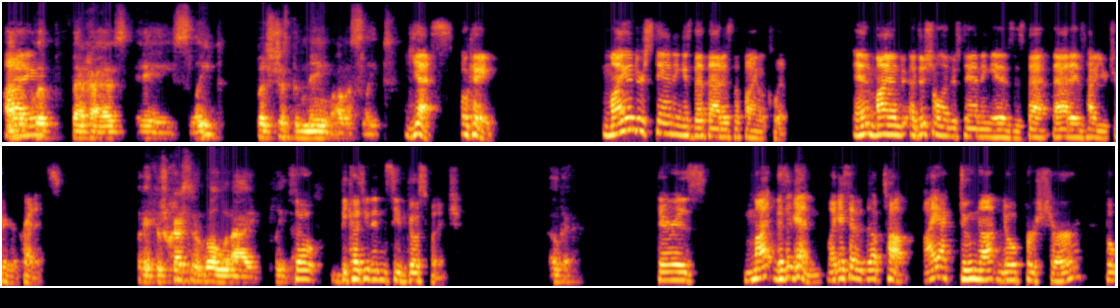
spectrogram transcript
I have I- a clip that has a slate, but it's just the name on a slate. Yes. Okay. My understanding is that that is the final clip. And my un- additional understanding is is that that is how you trigger credits. Okay, because credits didn't roll when I played that. So because you didn't see the ghost footage, okay. there is my this again, like I said at the up top, I act- do not know for sure, but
